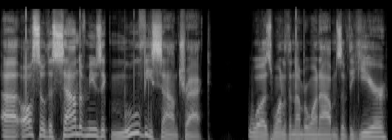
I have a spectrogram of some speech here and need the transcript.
Uh, also, the Sound of Music movie soundtrack was one of the number one albums of the year,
